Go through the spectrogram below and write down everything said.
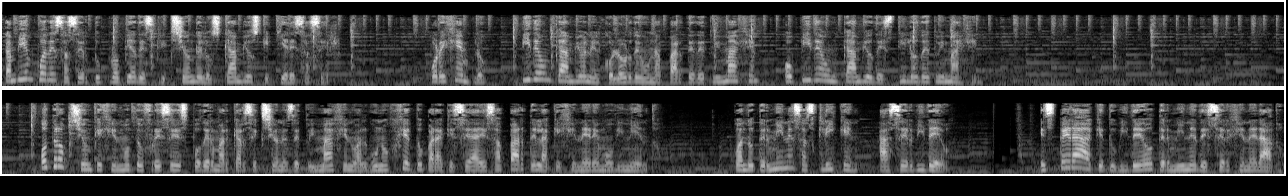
También puedes hacer tu propia descripción de los cambios que quieres hacer. Por ejemplo, pide un cambio en el color de una parte de tu imagen o pide un cambio de estilo de tu imagen. Otra opción que Genmo te ofrece es poder marcar secciones de tu imagen o algún objeto para que sea esa parte la que genere movimiento. Cuando termines haz clic en Hacer video. Espera a que tu video termine de ser generado.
